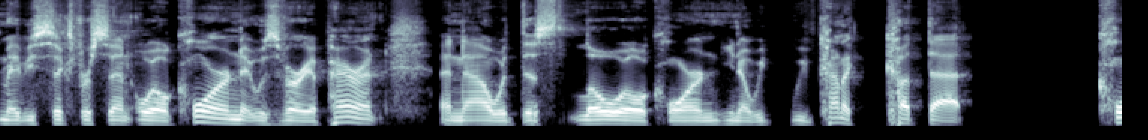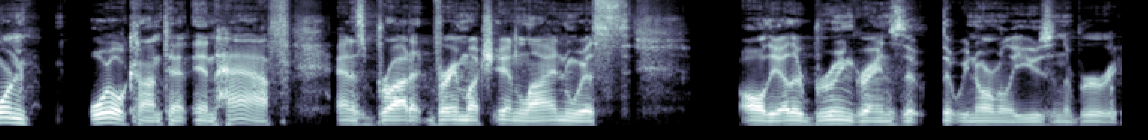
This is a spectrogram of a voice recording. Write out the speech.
maybe 6% oil corn, it was very apparent. And now with this low oil corn, you know, we, we've kind of cut that corn oil content in half and has brought it very much in line with all the other brewing grains that, that we normally use in the brewery.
